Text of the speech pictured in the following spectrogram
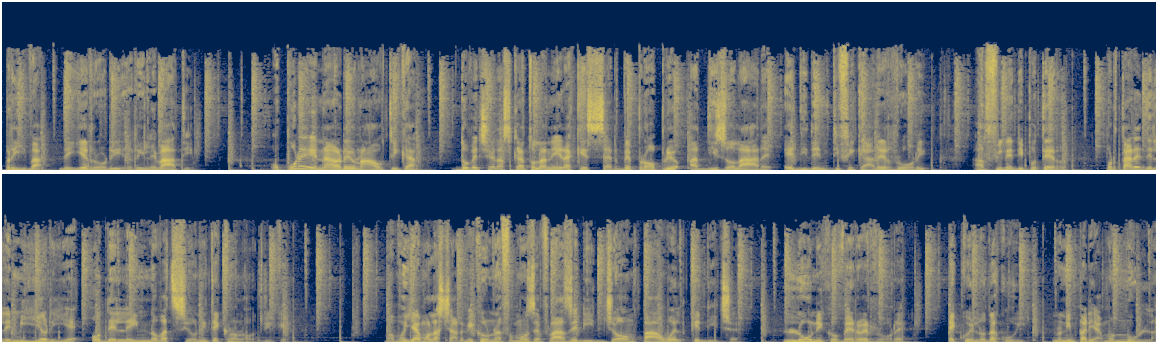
priva degli errori rilevati. Oppure in aeronautica, dove c'è la scatola nera che serve proprio ad isolare ed identificare errori al fine di poter portare delle migliorie o delle innovazioni tecnologiche. Ma vogliamo lasciarvi con una famosa frase di John Powell che dice L'unico vero errore è quello da cui non impariamo nulla.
